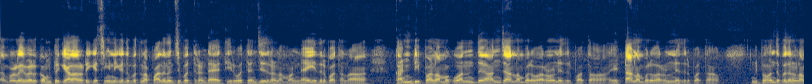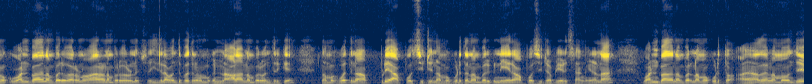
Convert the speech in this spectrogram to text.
நம்மளோட வெல்கம் டு கேலாரோட கேசிங் இன்றைக்கி வந்து பார்த்தீங்கன்னா பதினஞ்சு பத்து ரெண்டாயிரத்தி இருபத்தஞ்சு இதில் நம்ம என்ன எதிர்பார்த்தோன்னா கண்டிப்பாக நமக்கு வந்து அஞ்சாம் நம்பர் வரணும்னு எதிர்பார்த்தோம் எட்டாம் நம்பர் வரணும்னு எதிர்பார்த்தோம். இப்போ வந்து பார்த்தீங்கன்னா நமக்கு ஒன்பதாம் நம்பர் வரணும் ஆறாம் நம்பர் வரணும்னு சொல்லி இதில் வந்து பார்த்தீங்கன்னா நமக்கு நாலாம் நம்பர் வந்திருக்கு. நமக்கு பார்த்தீங்கன்னா அப்படியே ஆப்போசிட் நம்ம கொடுத்த நம்பருக்கு நேர் ஆப்போசிட் அப்படியே அடிச்சாங்க ஏன்னா ஒன்பதாம் நம்பர் நம்ம கொடுத்தோம். அதனால் நம்ம வந்து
